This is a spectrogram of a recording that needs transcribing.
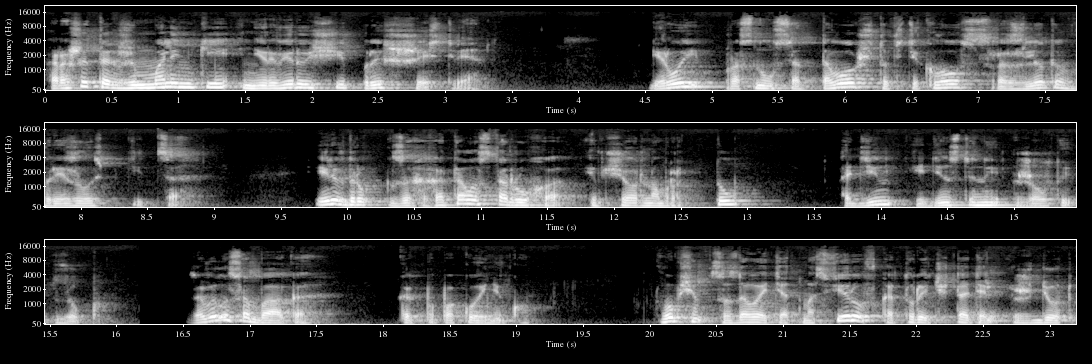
Хороши также маленькие нервирующие происшествия. Герой проснулся от того, что в стекло с разлета врезалась птица. Или вдруг захохотала старуха, и в черном рту один единственный желтый зуб. Завыла собака, как по покойнику – в общем, создавайте атмосферу, в которой читатель ждет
